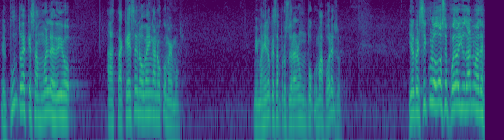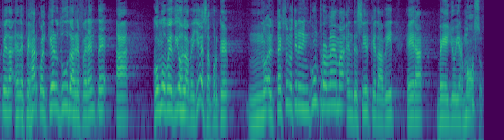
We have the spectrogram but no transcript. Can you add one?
El punto es que Samuel les dijo, hasta que ese no venga no comemos. Me imagino que se apresuraron un poco más por eso. Y el versículo 12 puede ayudarnos a despejar cualquier duda referente a cómo ve Dios la belleza, porque el texto no tiene ningún problema en decir que David era bello y hermoso.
